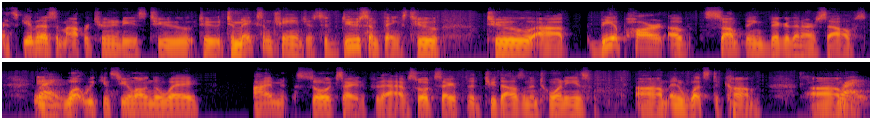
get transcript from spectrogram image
it's given us some opportunities to to to make some changes, to do some things, to to uh, be a part of something bigger than ourselves, and right. what we can see along the way. I'm so excited for that. I'm so excited for the 2020s um, and what's to come. Um, right.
